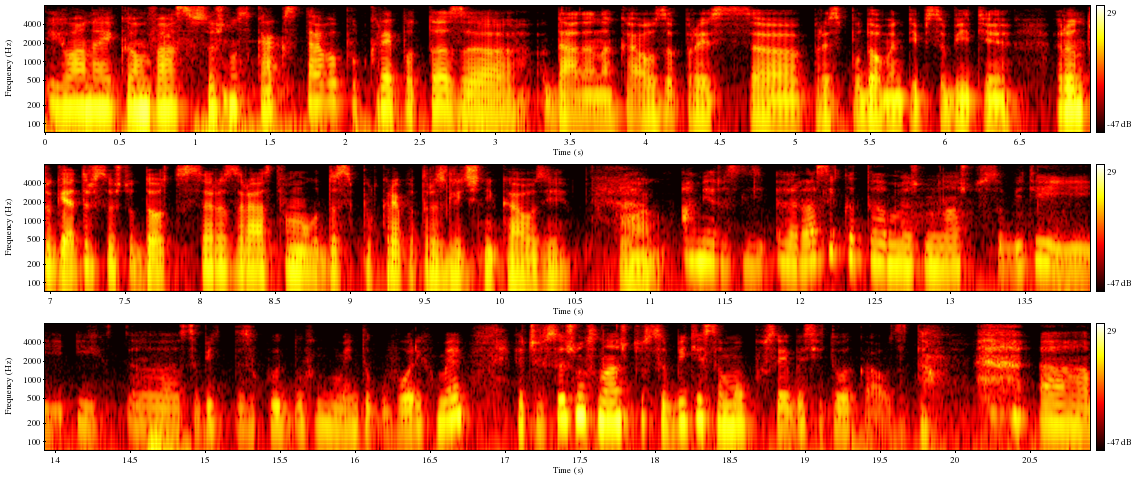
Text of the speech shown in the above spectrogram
Йоанна, и към вас всъщност как става подкрепата за дадена кауза през, през подобен тип събитие? Run Together също доста се разраства, могат да се подкрепят различни каузи. Полагам. Ами разли... разликата между нашето събитие и, и а, събитията, за които в момента говорихме, е, че всъщност нашето събитие само по себе си то е каузата. А,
